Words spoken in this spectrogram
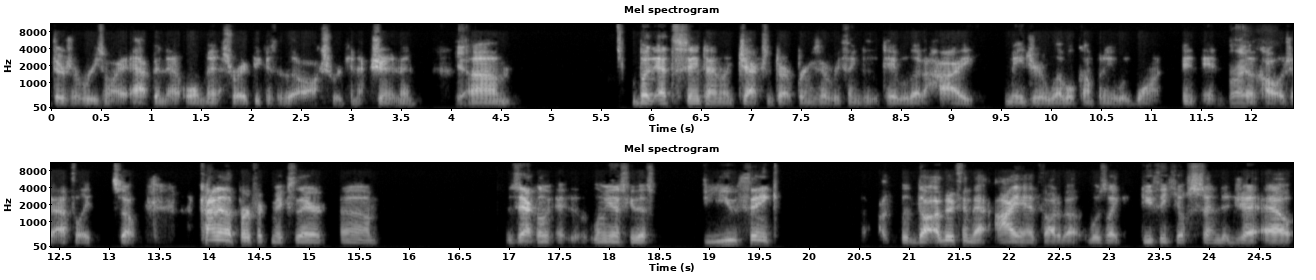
there's a reason why it happened at Ole Miss, right? Because of the Oxford connection, and Yeah. um, but at the same time, like Jaxson Dart brings everything to the table that a high major level company would want in, in Right. a college athlete. So kind of a perfect mix there. Um, Zach, let me, let me ask you this. Do you think the other thing that I had thought about was like, do you think he'll send a jet out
